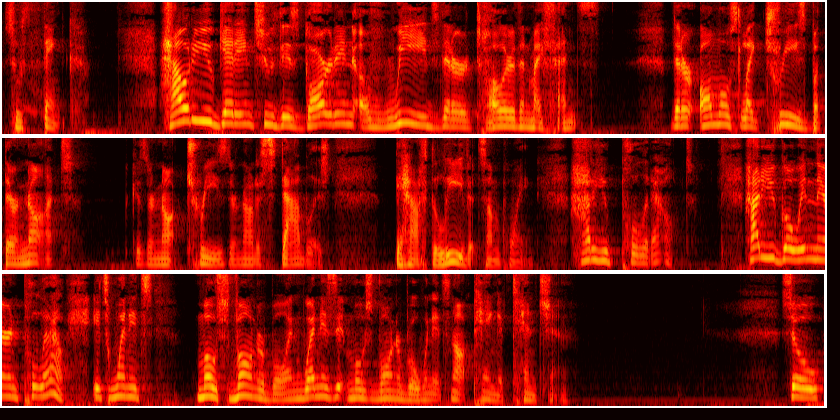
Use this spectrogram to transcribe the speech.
So think. How do you get into this garden of weeds that are taller than my fence? That are almost like trees, but they're not because they're not trees, they're not established. They have to leave at some point. How do you pull it out? How do you go in there and pull it out? It's when it's most vulnerable. And when is it most vulnerable? When it's not paying attention. So,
